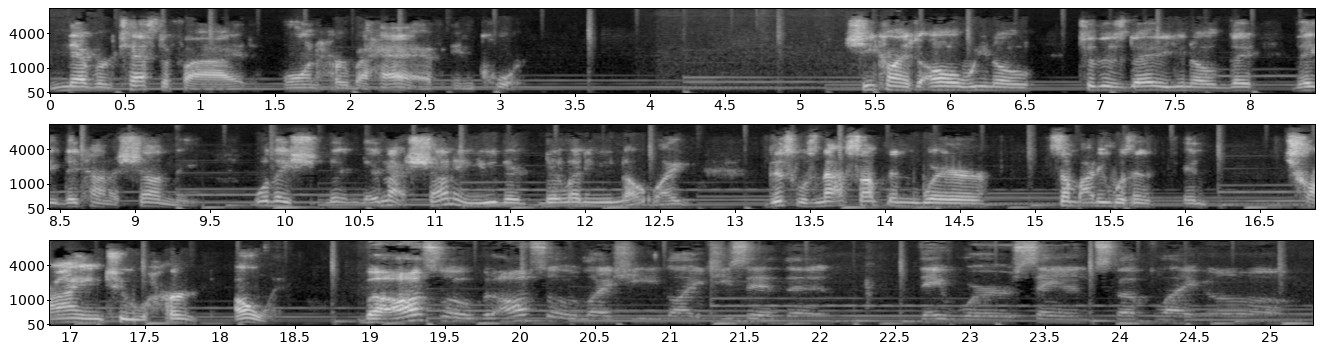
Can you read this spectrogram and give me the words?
never testified on her behalf in court. She claims, "Oh, you know, to this day, you know, they they they kind of shun me." Well, they sh- they're, not shunning you; they're they're letting you know, like this was not something where somebody was in, in trying to hurt Owen. But also, but also, like she, like she said that they were saying stuff like, um,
